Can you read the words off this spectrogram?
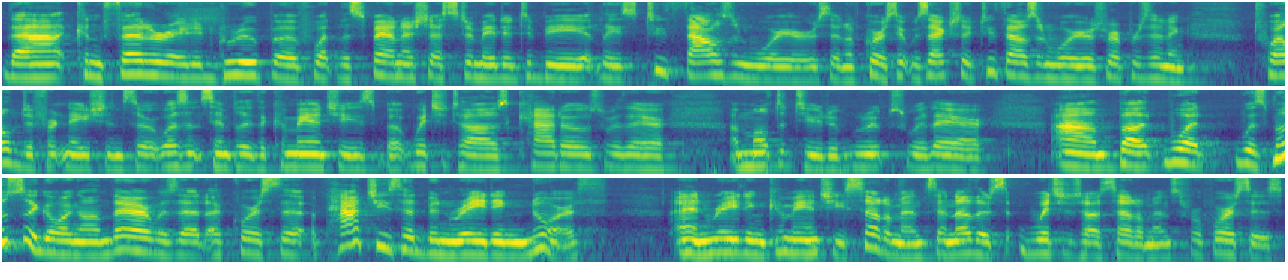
that confederated group of what the Spanish estimated to be at least 2,000 warriors, and of course it was actually 2,000 warriors representing 12 different nations, so it wasn't simply the Comanches, but Wichitas, Caddos were there, a multitude of groups were there. Um, but what was mostly going on there was that, of course, the Apaches had been raiding north and raiding Comanche settlements and other Wichita settlements for horses.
